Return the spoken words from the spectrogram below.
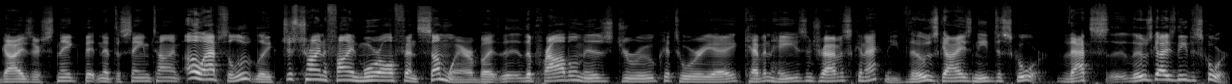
guys are snake bitten at the same time. Oh, absolutely. Just trying to find more offense somewhere, but the, problem is Giroux, Couturier, Kevin Hayes, and Travis Konecny. Those guys need to score. That's those guys need to score.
